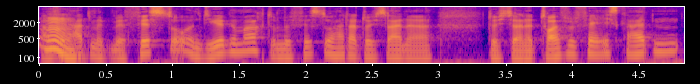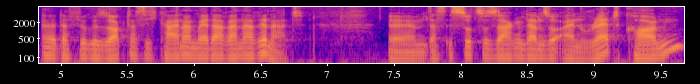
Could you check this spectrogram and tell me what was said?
Also er hat mit Mephisto einen Deal gemacht und Mephisto hat er durch seine, durch seine Teufelfähigkeiten äh, dafür gesorgt, dass sich keiner mehr daran erinnert. Ähm, das ist sozusagen dann so ein Redcon,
